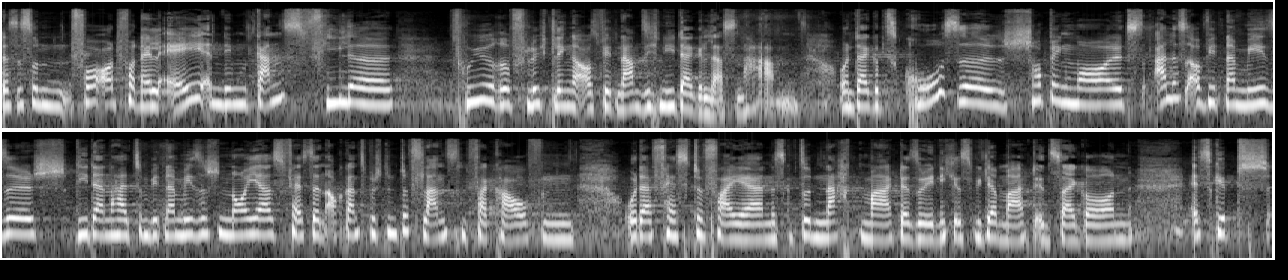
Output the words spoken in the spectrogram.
Das ist so ein Vorort von LA, in dem ganz viele frühere Flüchtlinge aus Vietnam sich niedergelassen haben. Und da gibt's große Shopping-Malls, alles auf Vietnamesisch, die dann halt zum vietnamesischen Neujahrsfest dann auch ganz bestimmte Pflanzen verkaufen oder Feste feiern. Es gibt so einen Nachtmarkt, der so ähnlich ist wie der Markt in Saigon. Es gibt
